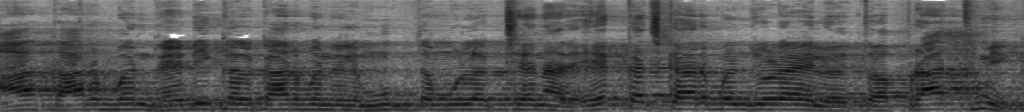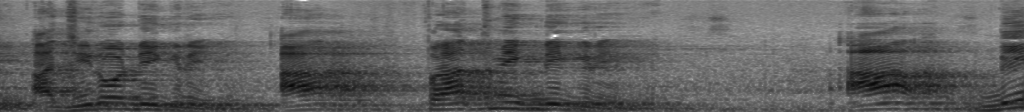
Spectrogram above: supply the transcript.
આ કાર્બન રેડિકલ કાર્બન એટલે મુક્ત મૂલક છે ને એક જ કાર્બન જોડાયેલો હોય તો આ પ્રાથમિક, આ ઝીરો ડિગ્રી, આ પ્રાથમિક ડિગ્રી, આ બે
